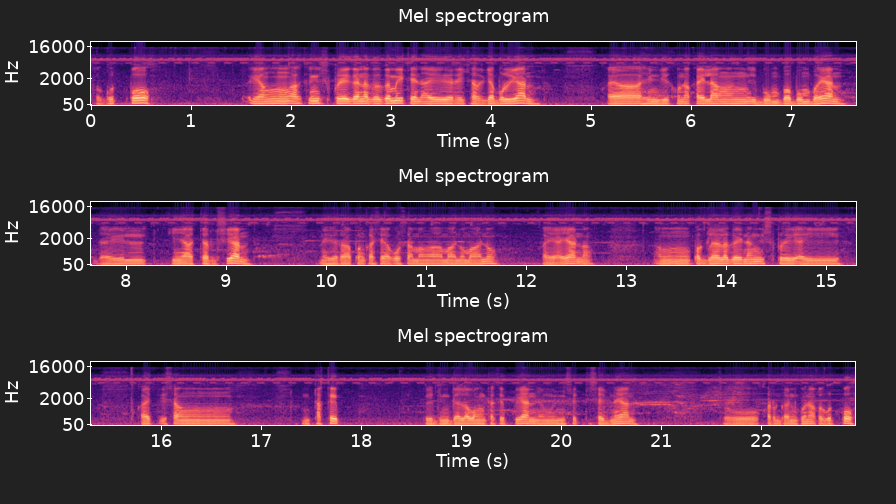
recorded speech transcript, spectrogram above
Pagot po. Yung aking spray gun na gagamitin ay rechargeable yan. Kaya hindi ko na kailangang ibumba-bumba yan dahil kinyacharge yan. Nahirapan kasi ako sa mga mano-mano. Kaya yan, ang, ang paglalagay ng spray ay kahit isang takip. Pwedeng dalawang takip yan, yung insecticide na yan. So, kargan ko na, kagot po.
